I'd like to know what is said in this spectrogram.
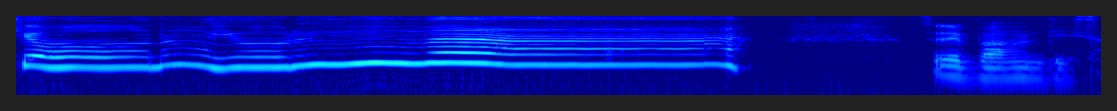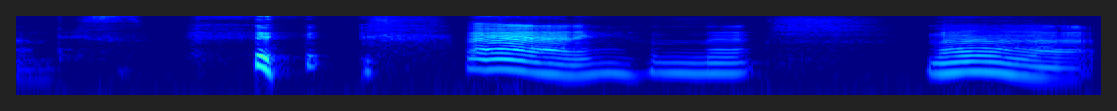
今日の夜は、それバウンディさんです。まあね、そんな、まあ、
